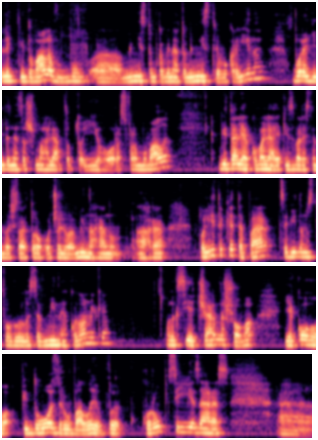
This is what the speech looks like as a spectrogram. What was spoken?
ліквідували. Був е, міністром Кабінету міністрів України в уряді Дениса Шмигаля, тобто його розформували. Віталія Коваля, який з вересня 24 року очолював Мінаграну агра політики. Тепер це відомство влилося в Мінекономіки Олексія Чернишова, якого підозрювали в корупції зараз. Е,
